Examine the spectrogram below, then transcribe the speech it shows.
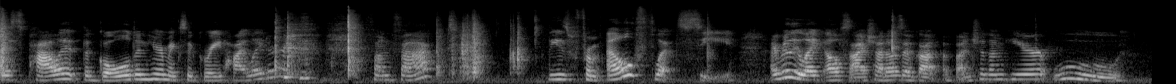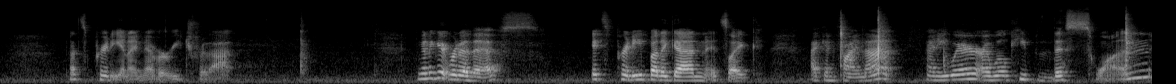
this palette, the gold in here makes a great highlighter. Fun fact. These from e.l.f., let's see. I really like e.l.f.'s eyeshadows. I've got a bunch of them here. Ooh, that's pretty and I never reach for that. I'm gonna get rid of this. It's pretty, but again, it's like, I can find that anywhere. I will keep this one.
